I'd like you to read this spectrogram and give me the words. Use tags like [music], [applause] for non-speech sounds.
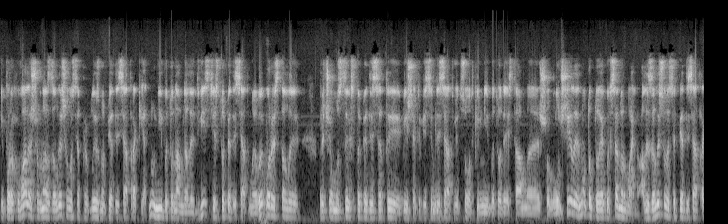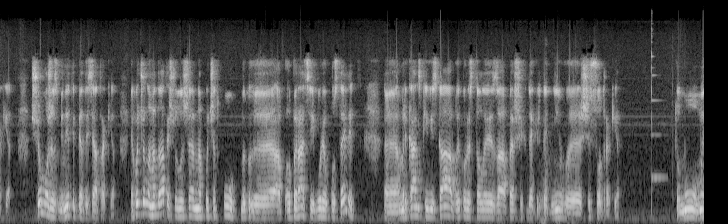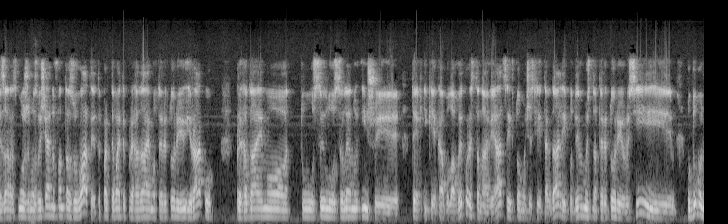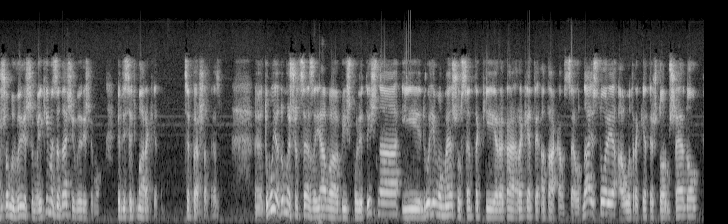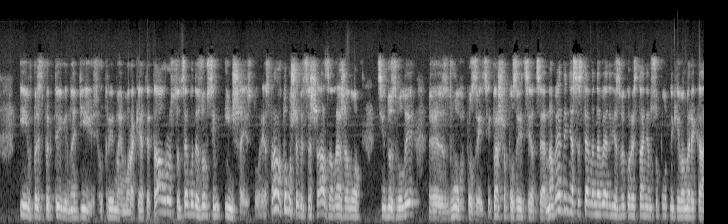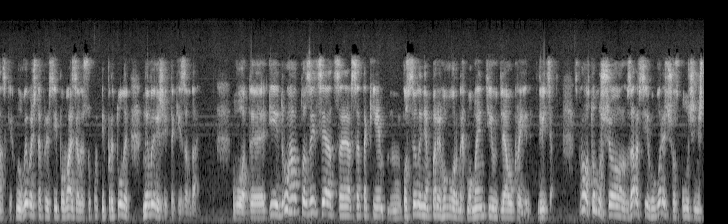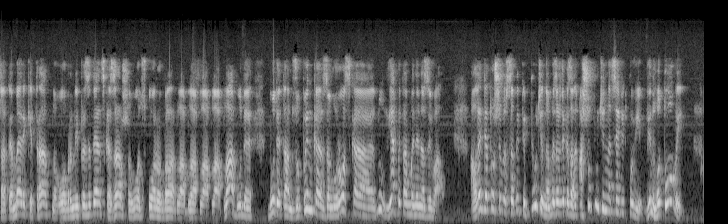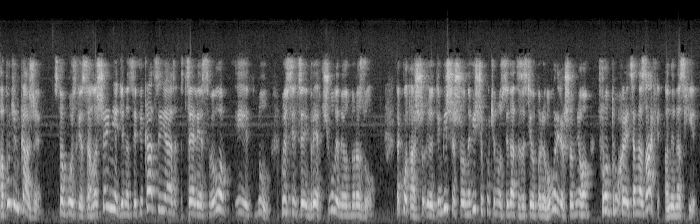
І порахували, що в нас залишилося приблизно 50 ракет. Ну, нібито нам дали 200, 150 ми використали. Причому з цих 150 більше як 80% нібито десь там е, що влучили. Ну тобто, якби все нормально, але залишилося 50 ракет. Що може змінити 50 ракет? Я хочу нагадати, що лише на початку е, операції Буря в пустелі е, американські війська використали за перших декілька днів е, 600 ракет. Тому ми зараз можемо звичайно фантазувати. Тепер давайте пригадаємо територію Іраку, пригадаємо ту силу селену іншої техніки, яка була використана, авіації, в тому числі і так далі. І подивимось на територію Росії і подумаємо, що ми вирішимо, які ми задачі вирішимо 50 ракетами. Це перша теза. Е, Тому я думаю, що це заява більш політична. І другий момент, що все-таки ракети Атакам це одна історія, а от ракети Storm Shadow і в перспективі, надіюсь, отримаємо ракети Таурус, то це буде зовсім інша історія. Справа в тому, що від США залежало ці дозволи е, з двох позицій. Перша позиція це наведення системи наведення з використанням супутників американських. Ну, вибачте, при всій повазі, але супутник притули не вирішить такі завдання. От е, і друга позиція це все таки посилення переговорних моментів для України. Дивіться, справа в тому, що зараз всі говорять, що Сполучені Штати Америки, Трамп, новообраний президент, сказав, що от скоро бла бла бла бла бла бла буде, буде там зупинка, заморозка. Ну як би там ми не називали. Але для того, щоб всадити Путіна, ми завжди казали, а що Путін на це відповів? Він готовий. А Путін каже: Стамбульське соглашення, денацифікація, целі СВО, і ну ми всі цей бред чули неодноразово. Так от, а що, е, тим більше, що навіщо Путіну сідати за стіл переговорів, якщо в нього фронт рухається на захід, а не на схід?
